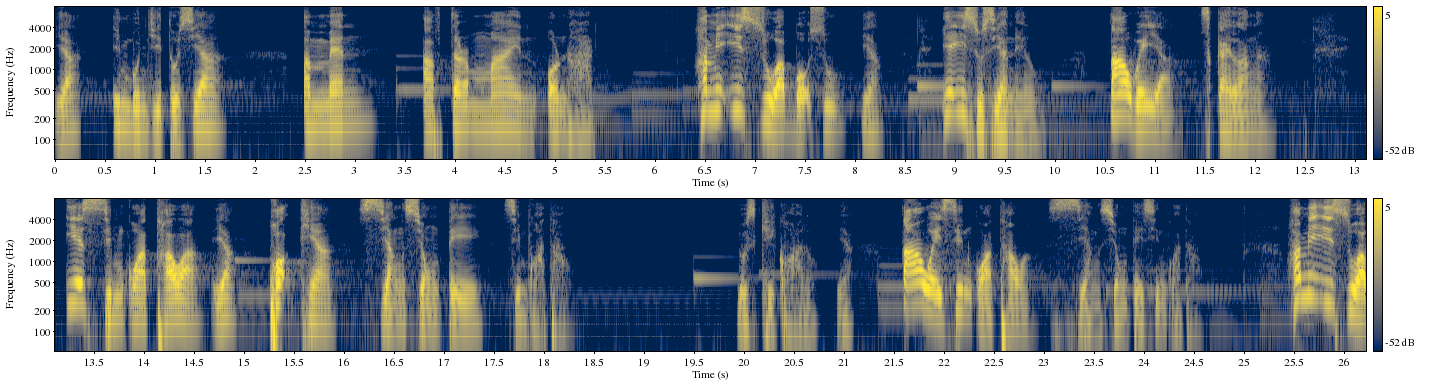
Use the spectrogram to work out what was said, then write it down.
ya imunji to sia a man after mine own heart. Hami isu a su ya, ye isu sia ne ta we ya sky langa ye sim kwa thao a ya pho thia xiang xiong te sim kwa thao lus ki kwa lo ya ta we sim kwa thao a xiang xiong te sin kwa thao hami isu a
